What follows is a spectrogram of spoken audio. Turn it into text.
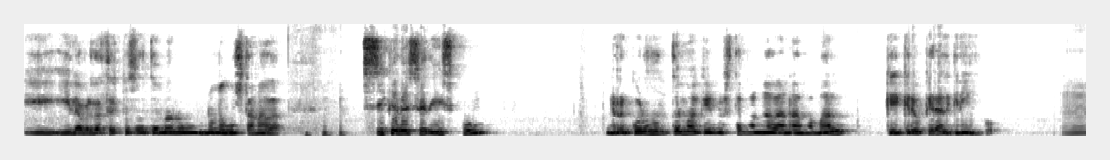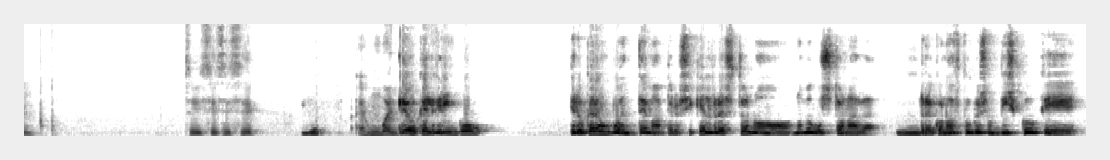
Y, la verdad es que ese tema no, no me gusta nada. Sí que de ese disco recuerdo un tema que no estaba nada, nada mal, que creo que era el gringo. Mm. Sí, sí, sí, sí. Es un buen Creo que el gringo creo que era un buen tema, pero sí que el resto no, me gustó nada. Reconozco que es un disco que,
